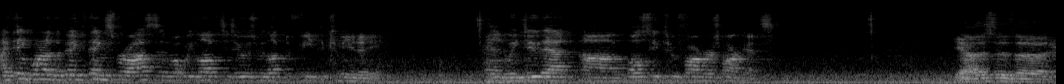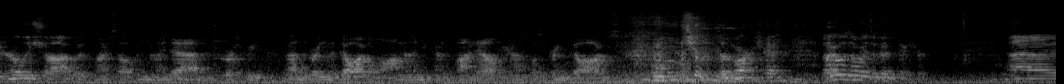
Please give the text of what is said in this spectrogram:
I think one of the big things for us and what we love to do is we love to feed the community. And we do that uh, mostly through farmers markets. Yeah, this is a, an early shot with myself and my dad. And of course, we had to bring the dog along, and then you kind of find out you're not supposed to bring dogs to the market. But it was always a good picture. Uh,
